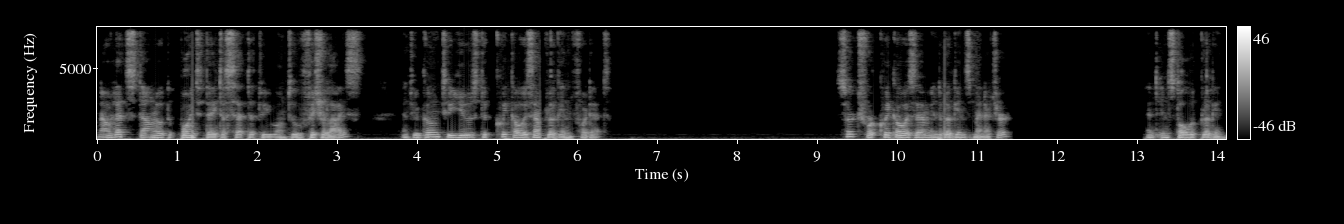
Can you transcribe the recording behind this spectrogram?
Now let's download the point dataset that we want to visualize and we're going to use the QuickOSM plugin for that. Search for QuickOSM in the Plugins Manager and install the plugin.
